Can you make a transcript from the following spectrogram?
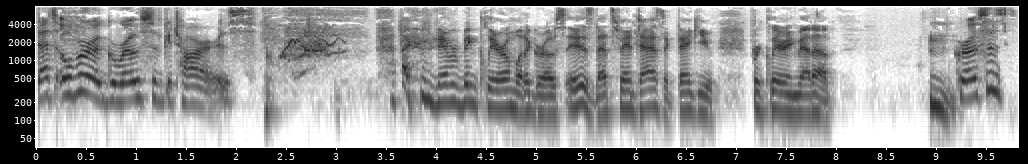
that's over a gross of guitars I've never been clear on what a gross is. That's fantastic. Thank you for clearing that up. gross is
